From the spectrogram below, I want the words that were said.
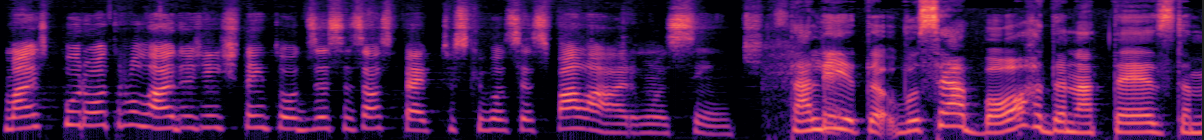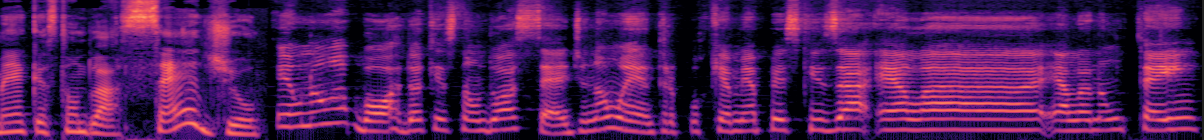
Mas, por outro lado, a gente tem todos esses aspectos que vocês falaram, assim. Talita, é... você aborda na tese também a questão do assédio? Eu não abordo a questão do assédio, não entra, porque a minha pesquisa, ela, ela não tem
